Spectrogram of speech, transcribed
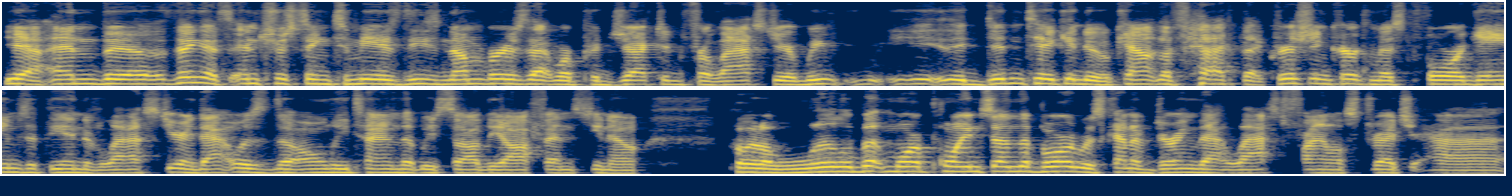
Yeah, and the thing that's interesting to me is these numbers that were projected for last year. We it didn't take into account the fact that Christian Kirk missed four games at the end of last year, and that was the only time that we saw the offense, you know, put a little bit more points on the board was kind of during that last final stretch. Uh,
